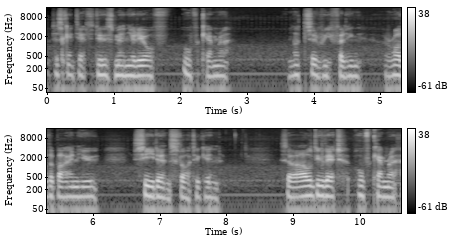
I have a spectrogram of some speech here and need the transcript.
I'm just going to have to do this manually off off camera. Not refilling. I'd rather buy a new seeder and start again. So I'll do that off camera.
